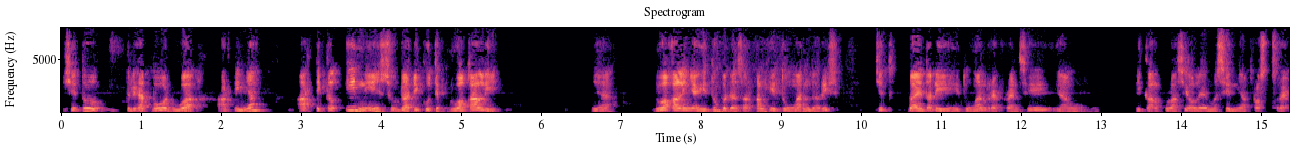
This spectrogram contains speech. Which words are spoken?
Di situ terlihat bahwa dua. Artinya artikel ini sudah dikutip dua kali. Ya. Dua kalinya itu berdasarkan hitungan dari baik tadi hitungan referensi yang dikalkulasi oleh mesinnya Crossref.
